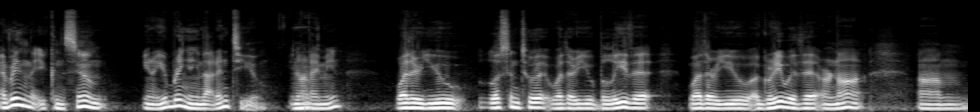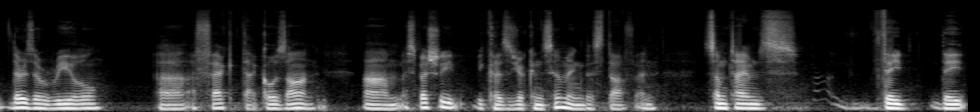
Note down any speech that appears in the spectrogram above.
everything that you consume you know you're bringing that into you you know what i mean whether you listen to it whether you believe it whether you agree with it or not um, there's a real uh, effect that goes on um, especially because you're consuming this stuff and sometimes they they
